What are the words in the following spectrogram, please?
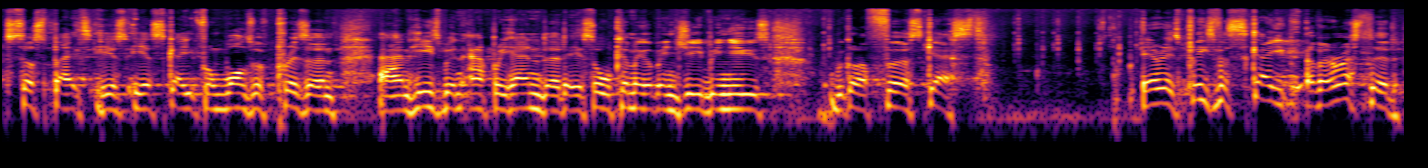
suspect. He, he escaped from Wandsworth Prison and he's been apprehended. It's all coming up in GB News. We've got our first guest. Here it is. Police have escaped, have arrested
